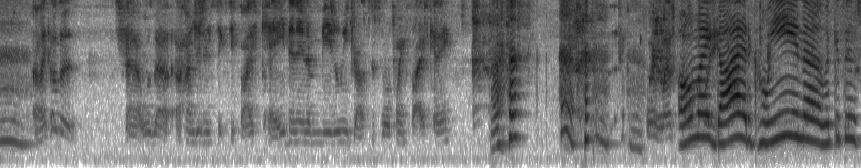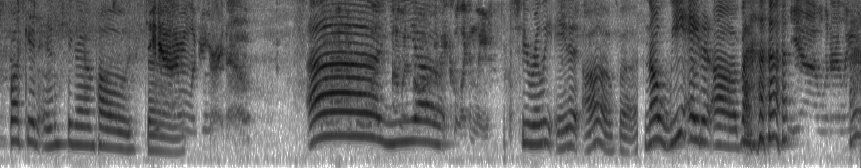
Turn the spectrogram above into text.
I like how the chat was at 165k, then it immediately dropped to 4.5k. oh my god, Queen! Look at this fucking Instagram post. Yeah, I'm looking right now. Ah, Okay, yo. cool, I can leave. She really ate it up. No, we ate it up. Yeah, literally.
